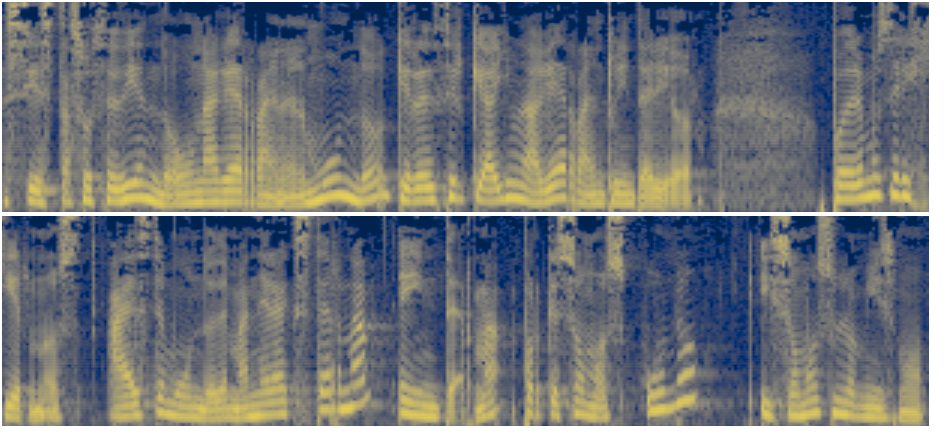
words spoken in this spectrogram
Si está sucediendo una guerra en el mundo, quiere decir que hay una guerra en tu interior podremos dirigirnos a este mundo de manera externa e interna, porque somos uno y somos lo mismo.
